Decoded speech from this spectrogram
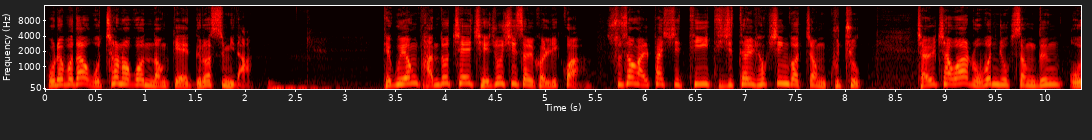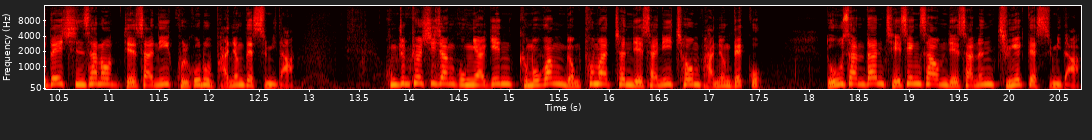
올해보다 5천억 원 넘게 늘었습니다. 대구형 반도체 제조시설 건립과 수성 알파시티 디지털 혁신 거점 구축, 자율차와 로봇 육성 등 5대 신산업 예산이 골고루 반영됐습니다. 홍준표 시장 공약인 금호강 명품 하천 예산이 처음 반영됐고 노후산단 재생사업 예산은 증액됐습니다.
